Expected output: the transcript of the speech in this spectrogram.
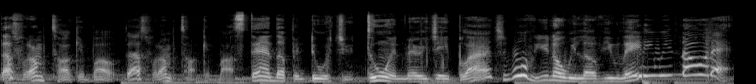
That's what I'm talking about. That's what I'm talking about. Stand up and do what you're doing, Mary J. Blige. Woo, you know we love you, lady. We know that.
